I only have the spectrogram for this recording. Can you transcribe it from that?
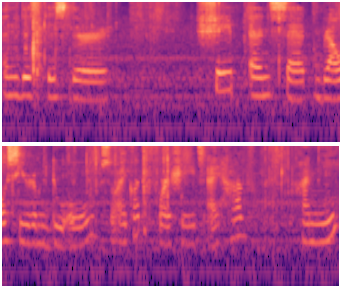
And this is their Shape and Set Brow Serum Duo. So, I got four shades. I have Honey,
